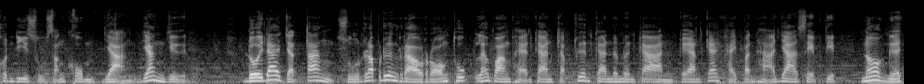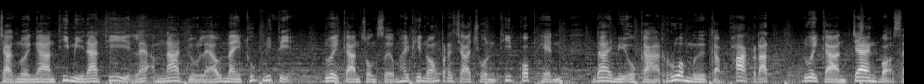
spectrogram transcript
คนดีสู่สังคมอย่างยั่งยืน โดยได้จัดตั้งศูนย์รับเรื่องราวร้องทุกข์และวางแผนการขับเคลื่อนการดำเนินการการแก้ไขปัญหายาเสพติด นอกเหนือจากหน่วยงานที่มีหน้าที่และอำนาจอยู่แล้วในทุกมิติ ด้วยการส่งเสริมให้พี่น้องประชาชนที่พบเห็น ได้มีโอกาสร่วมมือกับภาครัฐ ด้วยการแจ้งเบาะแส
